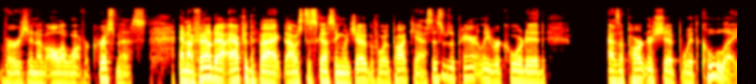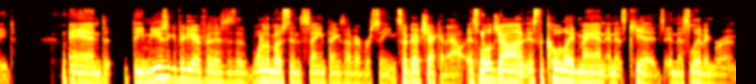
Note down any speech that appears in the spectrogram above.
version of All I Want for Christmas. And I found out after the fact, I was discussing with Joe before the podcast, this was apparently recorded as a partnership with Kool-Aid. And the music video for this is the, one of the most insane things I've ever seen. So go check it out. It's Lil Jon, it's the Kool Aid Man, and it's kids in this living room.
